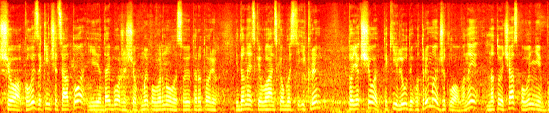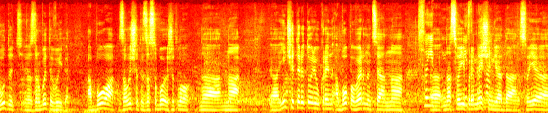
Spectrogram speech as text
що коли закінчиться АТО, і дай Боже, щоб ми повернули свою територію і Донецької, і Луганської області, і Крим. То якщо такі люди отримують житло, вони на той час повинні будуть е, зробити вибір або залишити за собою житло на, на інші території України або повернуться на, Свої е, на свої приміщення, да, своє е,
